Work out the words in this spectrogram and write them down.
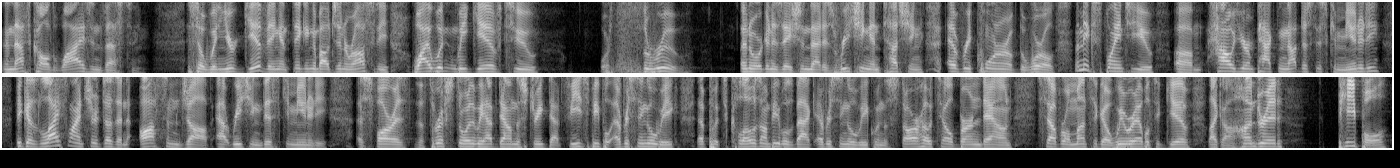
And that's called wise investing. So when you're giving and thinking about generosity, why wouldn't we give to or through an organization that is reaching and touching every corner of the world. Let me explain to you um, how you're impacting not just this community, because Lifeline Church does an awesome job at reaching this community as far as the thrift store that we have down the street that feeds people every single week, that puts clothes on people's back every single week. When the Star Hotel burned down several months ago, we were able to give like a 100 people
